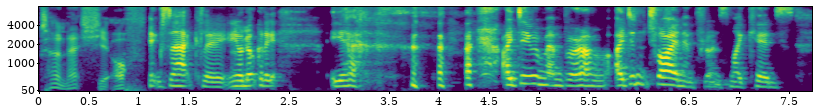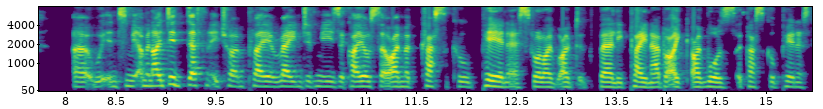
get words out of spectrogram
turn that shit off. Exactly, and you're it, not going to. Yeah. I do remember um, I didn't try and influence my kids uh, into me. I mean, I did definitely try and play a range of music. I also, I'm a classical pianist. Well, I, I barely play now, but I, I, was a classical pianist.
